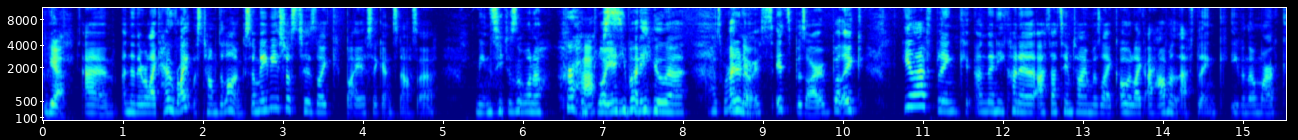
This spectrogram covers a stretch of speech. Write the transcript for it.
Yeah, um, and then they were like, "How right was Tom DeLonge?" So maybe it's just his like bias against NASA means he doesn't want to Perhaps. employ anybody who uh, has I don't know. there. It's it's bizarre, but like he left Blink, and then he kind of at that same time was like, "Oh, like I haven't left Blink," even though Mark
